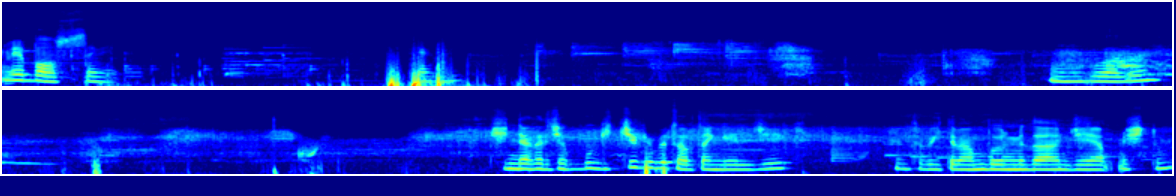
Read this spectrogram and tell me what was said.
Ve boss evet. Şimdi arkadaşlar bu gidecek öbür taraftan gelecek. Yani tabii ki de ben bu bölümü daha önce yapmıştım.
